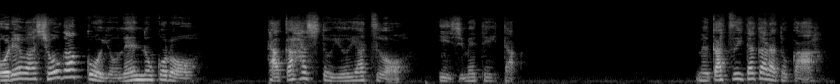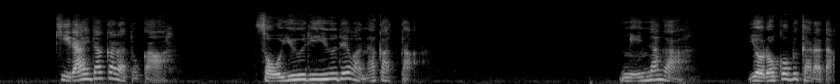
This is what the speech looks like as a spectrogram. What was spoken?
俺は小学校4年の頃、高橋というやつをいじめていた。ムカついたからとか、嫌いだからとか、そういう理由ではなかった。みんなが喜ぶからだ。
